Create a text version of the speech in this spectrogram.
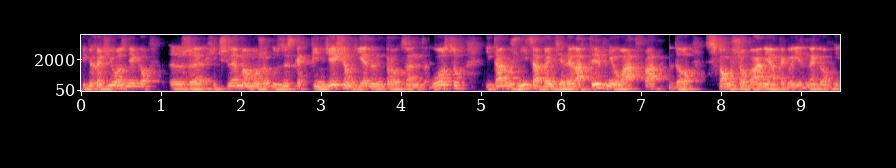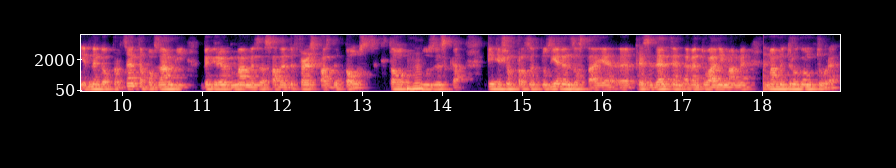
i wychodziło z niego, że Hichilema może uzyskać 51% głosów i ta różnica będzie relatywnie łatwa do sfałszowania tego jednego, jednego procenta, bo w Zambii mamy zasadę the first past the post kto mhm. uzyska 50% plus jeden zostaje e, prezydentem, ewentualnie mamy, mamy drugą turę.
